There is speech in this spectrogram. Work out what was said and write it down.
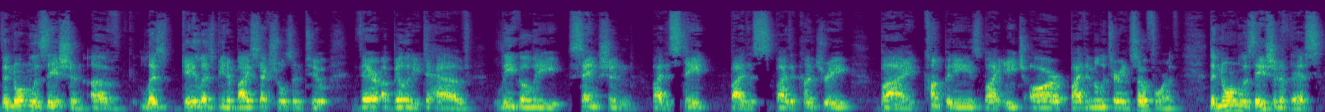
the normalization of les- gay, lesbian, and bisexuals into their ability to have legally sanctioned by the state by this by the country, by companies, by HR, by the military, and so forth. The normalization of this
